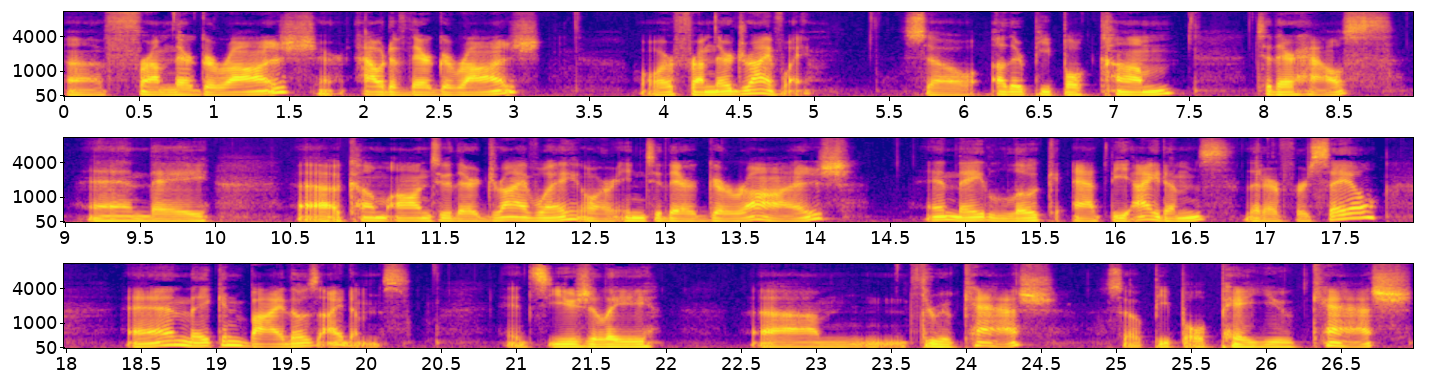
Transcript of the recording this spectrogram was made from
uh, from their garage or out of their garage or from their driveway. So other people come to their house and they uh, come onto their driveway or into their garage and they look at the items that are for sale and they can buy those items. It's usually um, through cash, so people pay you cash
